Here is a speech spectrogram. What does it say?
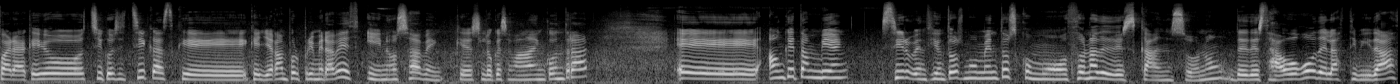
para aquellos chicos y chicas que llegan por primera vez y no saben qué es lo que se van a encontrar. Eh, aunque también sirve en ciertos momentos como zona de descanso, de desahogo de la actividad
